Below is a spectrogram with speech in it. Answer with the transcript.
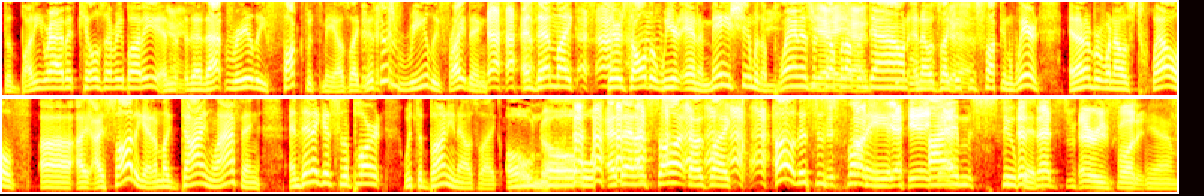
the bunny rabbit kills everybody, and Yeah, yeah. th- that really fucked with me. I was like, this is really frightening. and then like there's all the weird animation where the planets are Yeah, jumping up and down, and I was like, this is fucking weird. And I remember when I was 12, uh, I, I saw it again. I'm like dying laughing, and then I get to the part with the bunny, and I was like, oh no. and then I saw it, and I was like, oh, this is funny. Yeah, yeah, yeah. I'm stupid. That's very funny. Yeah.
